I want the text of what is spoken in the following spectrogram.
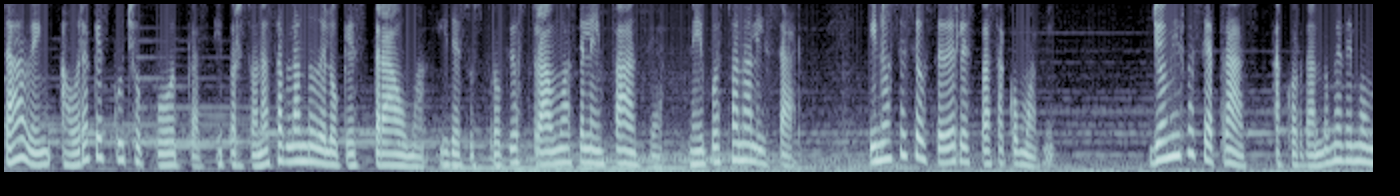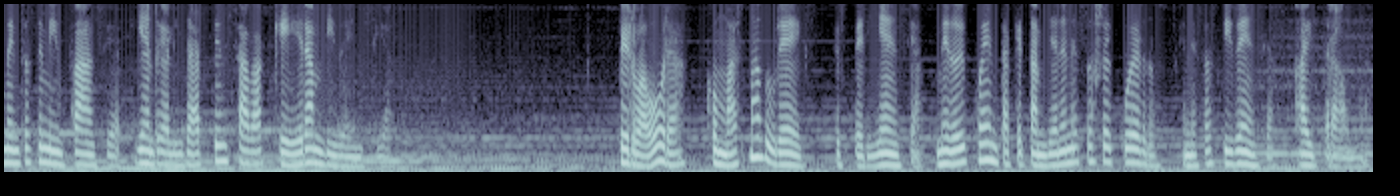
Saben, ahora que escucho podcasts y personas hablando de lo que es trauma y de sus propios traumas de la infancia, me he puesto a analizar y no sé si a ustedes les pasa como a mí. Yo miro hacia atrás, acordándome de momentos de mi infancia y en realidad pensaba que eran vivencias. Pero ahora, con más madurez, experiencia, me doy cuenta que también en esos recuerdos, en esas vivencias, hay traumas.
